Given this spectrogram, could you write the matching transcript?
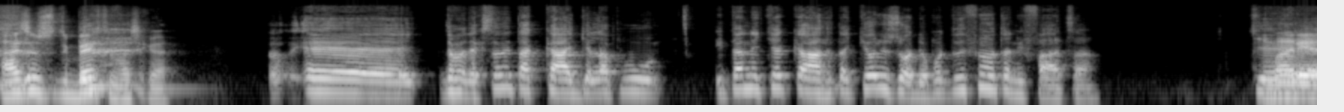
Άρχισε να σου την πέφτει βασικά. ε, εν τω μεταξύ ήταν τα κάγκελα που ήταν και κάθετα και οριζόντια, οπότε δεν φαίνονταν η φάτσα. Και, Μαρία.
